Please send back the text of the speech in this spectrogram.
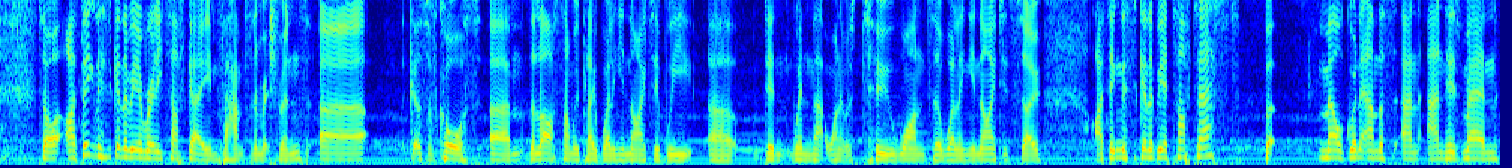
So I think this is going to be a really tough game for Hampton and Richmond. Because, of course, um, the last time we played Welling United, we uh, didn't win that one. It was 2 1 to Welling United. So I think this is going to be a tough test. But Mel Gwinnett and, the, and, and his men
